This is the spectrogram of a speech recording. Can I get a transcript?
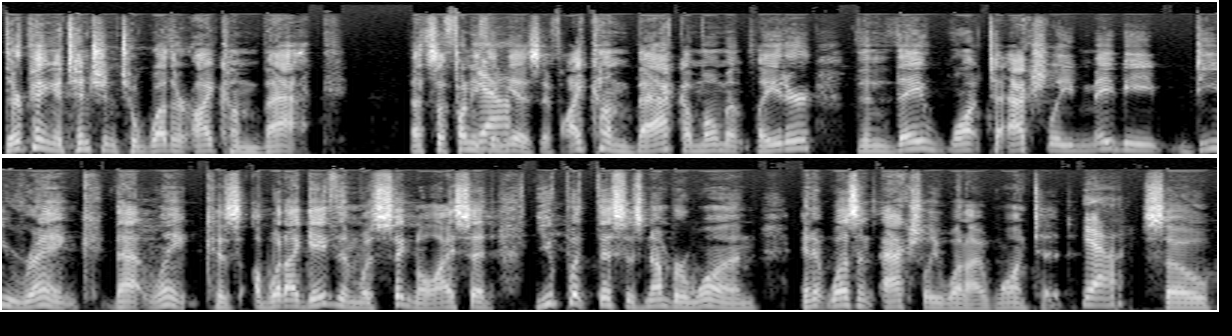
they're paying attention to whether I come back that's the funny yeah. thing is, if I come back a moment later, then they want to actually maybe derank that link because uh, what I gave them was signal. I said, you put this as number one, and it wasn't actually what I wanted. Yeah. So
